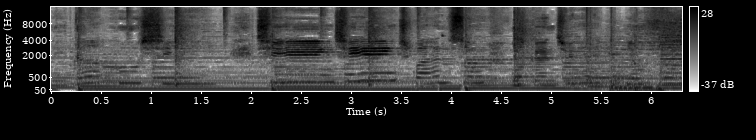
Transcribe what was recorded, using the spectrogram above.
你的呼吸轻轻传送，我感觉有风。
